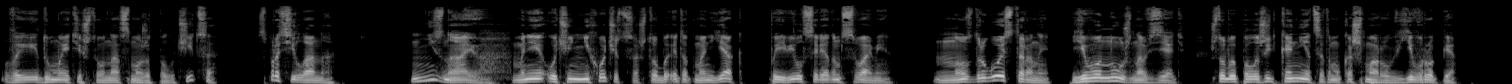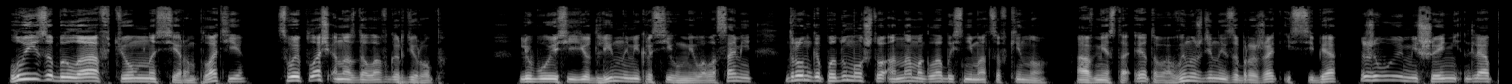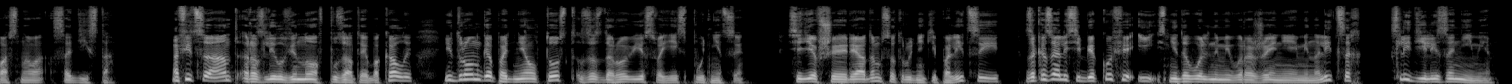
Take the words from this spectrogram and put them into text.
«Вы думаете, что у нас может получиться?» — спросила она. «Не знаю. Мне очень не хочется, чтобы этот маньяк появился рядом с вами. Но, с другой стороны, его нужно взять, чтобы положить конец этому кошмару в Европе. Луиза была в темно-сером платье. Свой плащ она сдала в гардероб. Любуясь ее длинными красивыми волосами, Дронго подумал, что она могла бы сниматься в кино, а вместо этого вынуждена изображать из себя живую мишень для опасного садиста. Официант разлил вино в пузатые бокалы, и Дронго поднял тост за здоровье своей спутницы. Сидевшие рядом сотрудники полиции заказали себе кофе и с недовольными выражениями на лицах следили за ними.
